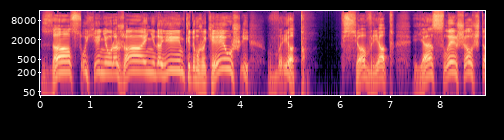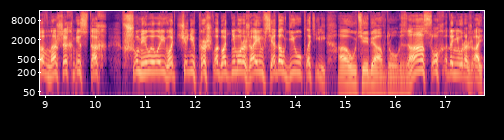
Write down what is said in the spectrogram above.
Засухи, неурожай, недоимки, да мужики ушли. Врет. Все врет. Я слышал, что в наших местах в Шумиловой вотчине прошлогодним урожаем все долги уплатили, а у тебя вдруг засуха да не урожай.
